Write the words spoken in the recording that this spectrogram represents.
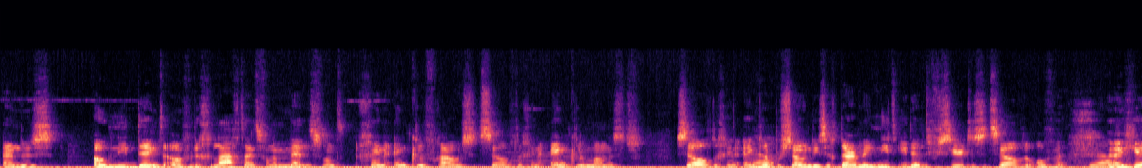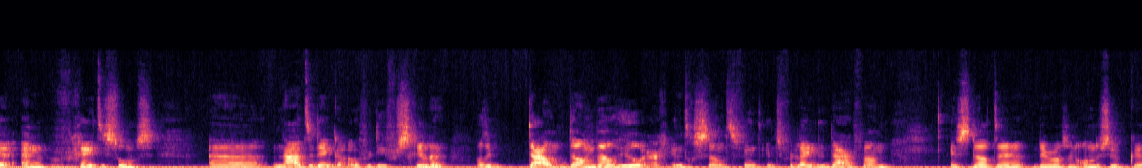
en dus ook niet denkt over de gelaagdheid van een mens. Want geen enkele vrouw is hetzelfde, geen enkele man is hetzelfde. Geen enkele Ja. persoon die zich daarmee niet identificeert is hetzelfde. Of Ja. Weet je, en we vergeten soms eh, na te denken over die verschillen. Wat ik daarom dan wel heel erg interessant vind in het verlengde daarvan, is dat eh, er was een onderzoek, eh,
